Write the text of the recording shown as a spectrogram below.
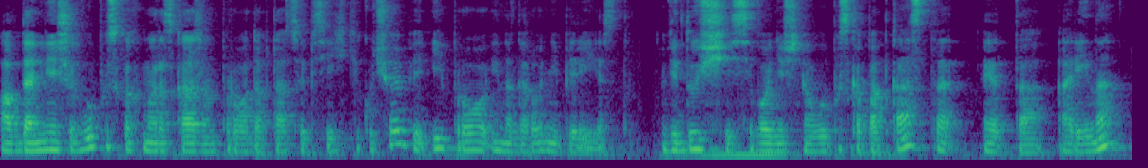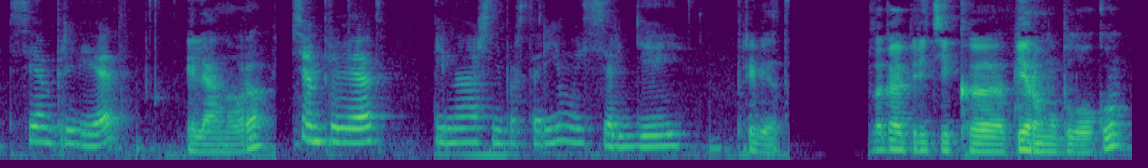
А в дальнейших выпусках мы расскажем про адаптацию психики к учебе и про иногородний переезд. Ведущие сегодняшнего выпуска подкаста — это Арина. Всем привет. Элеонора. Всем привет. И наш неповторимый Сергей. Привет. Предлагаю перейти к первому блоку.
